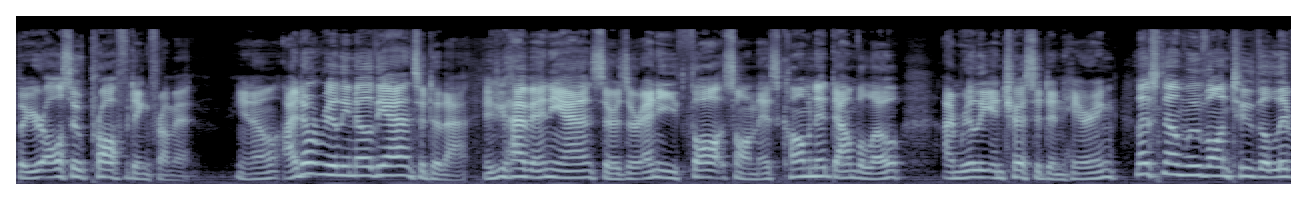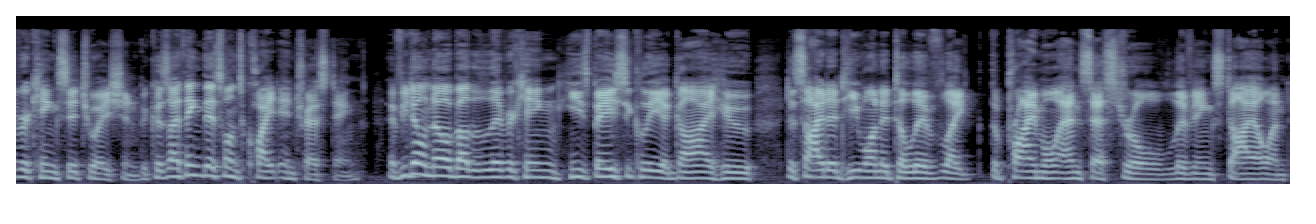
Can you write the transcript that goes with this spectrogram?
but you're also profiting from it? You know, I don't really know the answer to that. If you have any answers or any thoughts on this, comment it down below. I'm really interested in hearing. Let's now move on to the Liver King situation because I think this one's quite interesting. If you don't know about the Liver King, he's basically a guy who decided he wanted to live like the primal ancestral living style and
